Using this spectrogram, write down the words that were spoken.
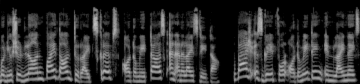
but you should learn Python to write scripts, automate tasks, and analyze data. Bash is great for automating in Linux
